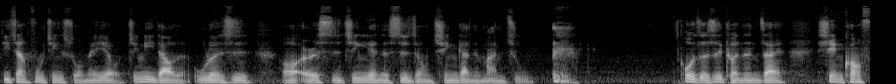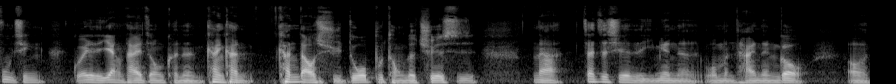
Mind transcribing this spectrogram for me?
地上父亲所没有经历到的，无论是哦儿时经验的四种情感的满足。或者是可能在现况父亲归类的样态中，可能看看看到许多不同的缺失。那在这些里面呢，我们还能够哦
